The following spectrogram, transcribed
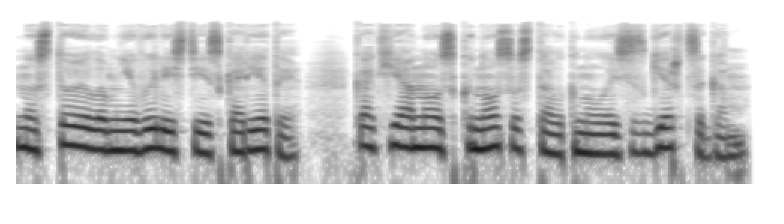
Но стоило мне вылезти из кареты, как я нос к носу столкнулась с герцогом.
